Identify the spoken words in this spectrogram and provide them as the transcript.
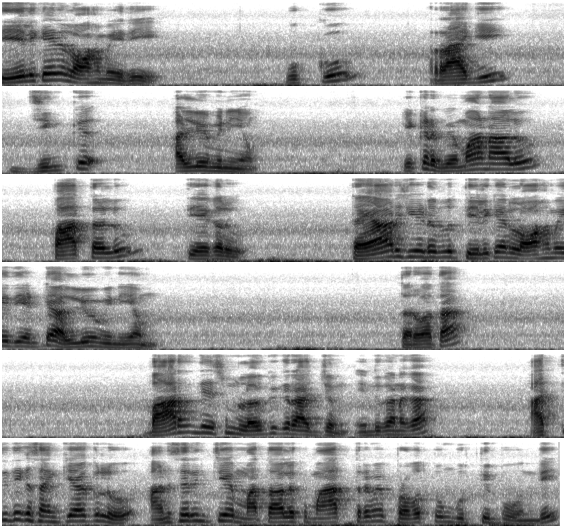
తేలికైన లోహమేది? ఉక్కు రాగి జింక్ అల్యూమినియం. ఇక్కడ విమానాలు పాత్రలు తీగలు. తయారు చేయడంలో తేలికైన లోహం ఏది అంటే అల్యూమినియం. తర్వాత భారతదేశం లౌకిక రాజ్యం. ఎందుకనగా అత్యధిక సంఖ్యాకులు అనుసరించే మతాలకు మాత్రమే ప్రభుత్వం గుర్తింపు ఉంది.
